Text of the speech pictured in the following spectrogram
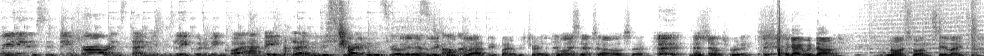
really, this has been for our entertainment because Luke would have been quite happy playing with his trains for all Yeah, this Luke will gladly play with his trains for like six hours, so this is us really. Okay, we're done. Nice one, see you later.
